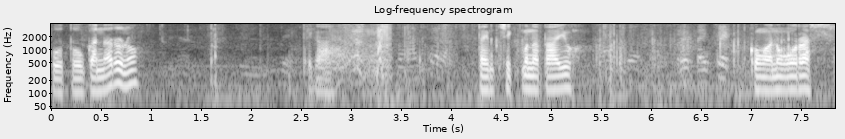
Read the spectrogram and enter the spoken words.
putukan na ron, no? Teka, time check muna tayo. Time check. Kung anong oras.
